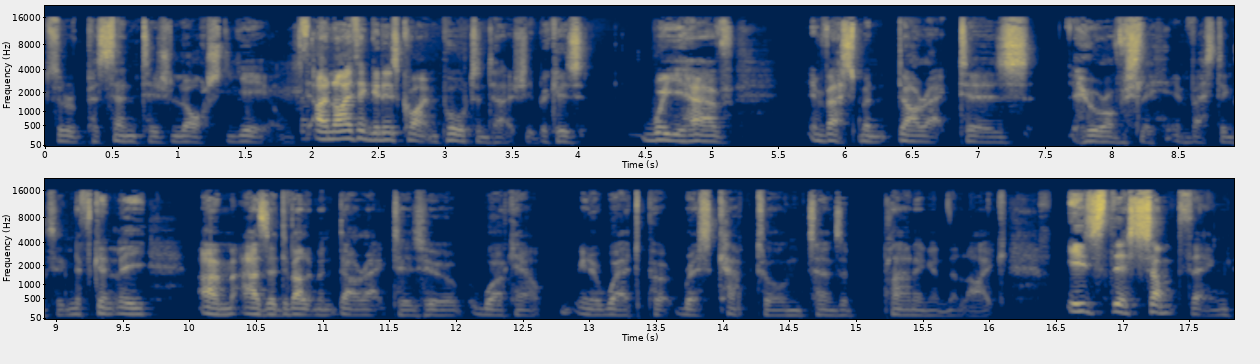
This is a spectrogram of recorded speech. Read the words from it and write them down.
sort of percentage lost yield? And I think it is quite important actually because we have investment directors who are obviously investing significantly um, as a development directors who work out you know where to put risk capital in terms of planning and the like. Is this something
